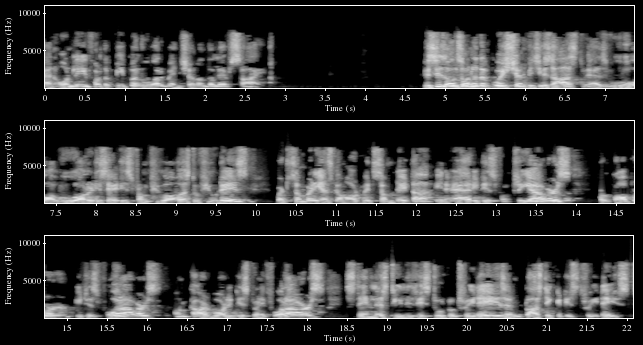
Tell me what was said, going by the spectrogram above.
and only for the people who are mentioned on the left side. This is also another question which is asked as who, who already said is from few hours to few days, but somebody has come out with some data. In air, it is for three hours. For copper, it is four hours. On cardboard, it is 24 hours. Stainless steel it is two to three days, and plastic it is three days.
